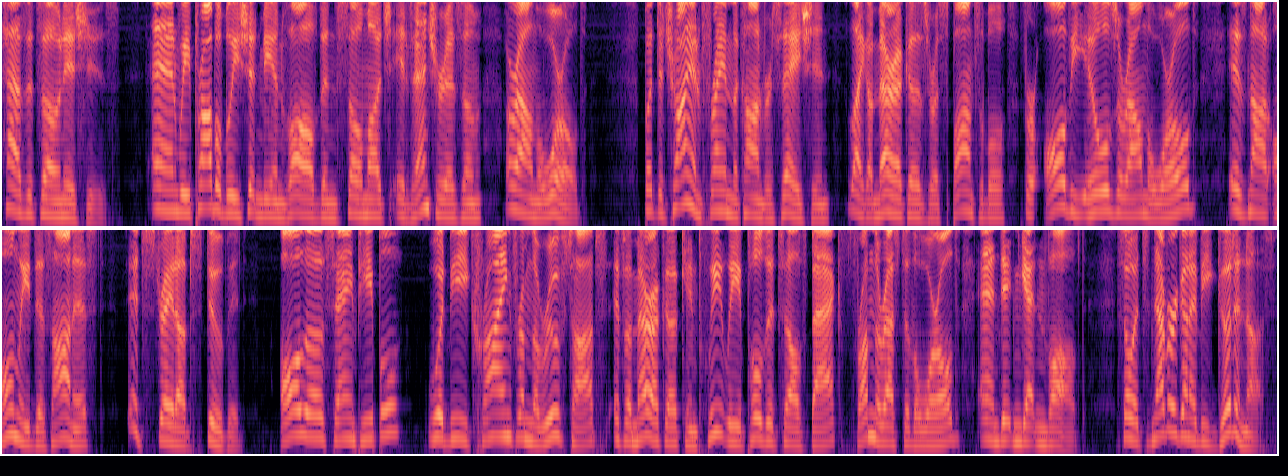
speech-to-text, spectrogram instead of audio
has its own issues, and we probably shouldn't be involved in so much adventurism around the world. But to try and frame the conversation like America is responsible for all the ills around the world is not only dishonest, it's straight up stupid. All those same people would be crying from the rooftops if America completely pulled itself back from the rest of the world and didn't get involved. So it's never going to be good enough.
